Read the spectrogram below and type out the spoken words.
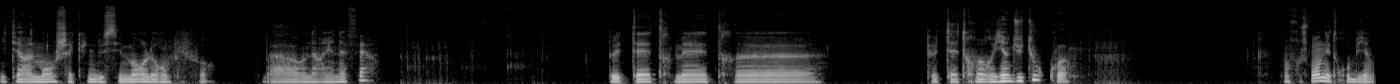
Littéralement, chacune de ces morts le rend plus fort. Bah, on n'a rien à faire. Peut-être mettre... euh, Peut-être rien du tout, quoi. Non, franchement, on est trop bien.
